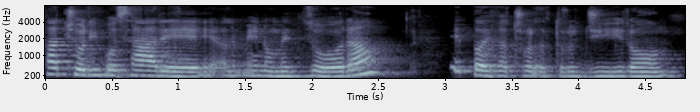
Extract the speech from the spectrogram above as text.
faccio riposare almeno mezz'ora, e poi faccio l'altro giro.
